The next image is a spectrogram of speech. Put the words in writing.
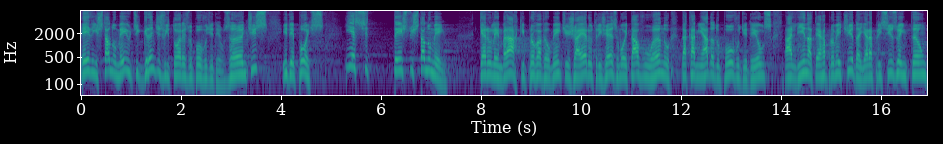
ele está no meio de grandes vitórias do povo de Deus, antes e depois. E esse texto está no meio. Quero lembrar que provavelmente já era o 38º ano da caminhada do povo de Deus ali na terra prometida e era preciso então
